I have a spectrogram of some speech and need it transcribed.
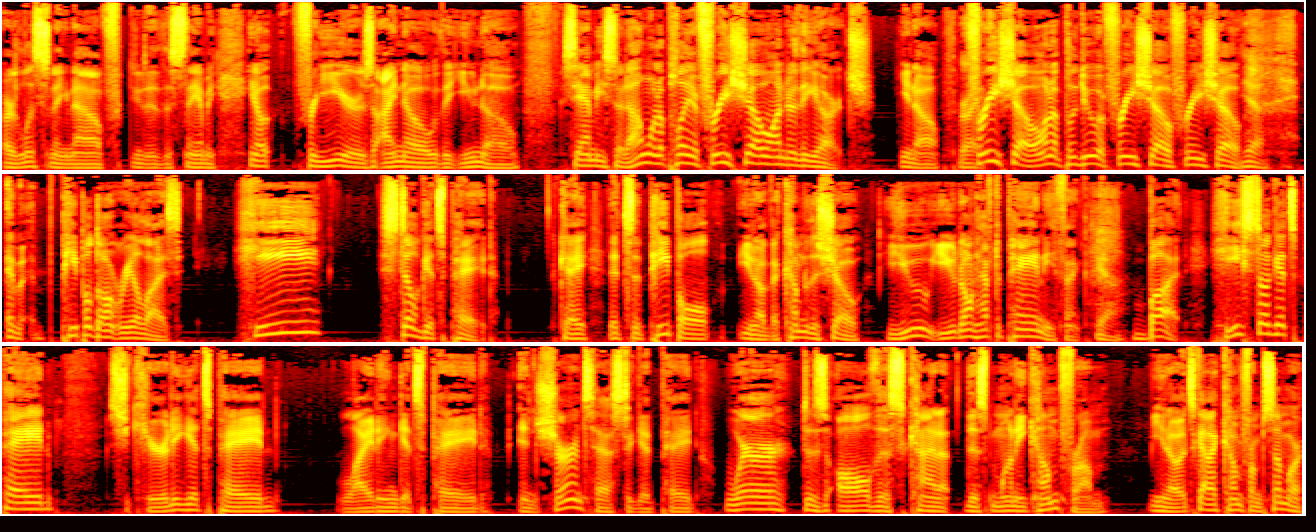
are listening now f- to the Sammy. You know, for years I know that you know, Sammy said, "I want to play a free show under the arch." You know, Right. free show. I want to do a free show, free show. Yeah. And people don't realize he still gets paid. Okay, it's the people you know that come to the show. You you don't have to pay anything. Yeah. but he still gets paid. Security gets paid. Lighting gets paid. Insurance has to get paid. Where does all this kind of this money come from? You know, it's got to come from somewhere.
